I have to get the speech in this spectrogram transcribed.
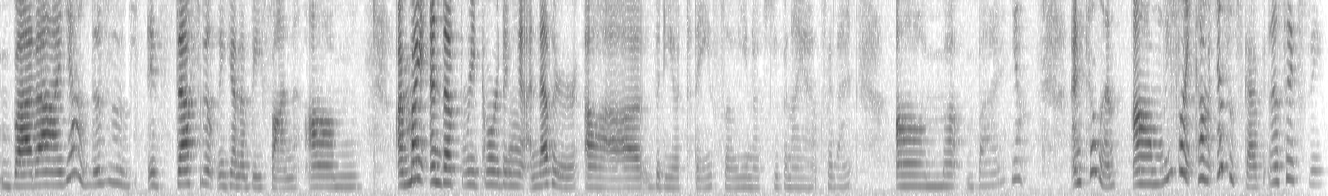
But uh, yeah, this is, it's definitely going to be fun. Um, I might end up recording another uh, video today, so, you know, keep an eye out for that. Um, but yeah, until then, um, leave a like, comment, and subscribe, and I'll see you next week.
